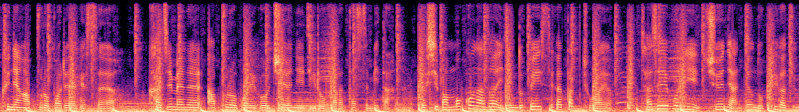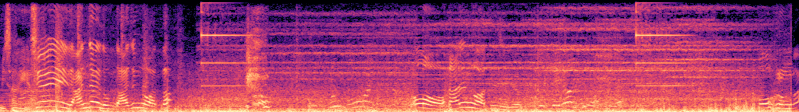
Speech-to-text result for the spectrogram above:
그냥 앞으로 버려야겠어요. 가지맨을 앞으로 버리고 주연이 뒤로 갈아탔습니다. 역시 밥 먹고 나서 이 정도 페이스가 딱 좋아요. 자세히 보니 주연이 안정 높이가 좀 이상해요. 주연이 안장이 너무 낮은 것 같다? 어 낮은 것 같아 지금. 내려앉은 것 같은데? 어 그런가?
